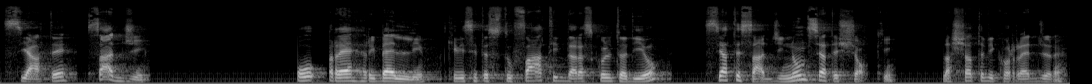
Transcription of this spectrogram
siate saggi, o re ribelli, che vi siete stufati di dare ascolto a Dio, siate saggi, non siate sciocchi, lasciatevi correggere.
